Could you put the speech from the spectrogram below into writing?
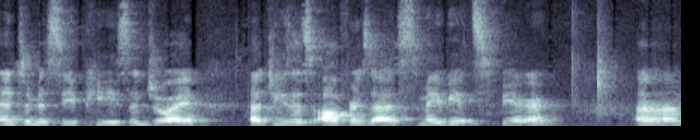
intimacy, peace, and joy that Jesus offers us? Maybe it's fear. Um,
